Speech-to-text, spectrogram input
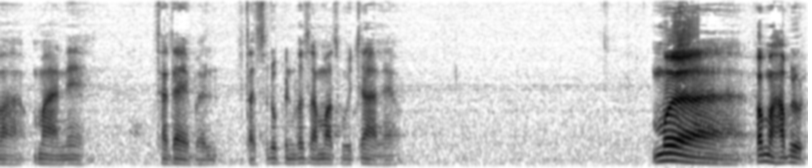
มามาแน่ ถ้าได้ตัดสรุปเป็นพระสัมมาสัมพุทธเจ้าแล้ว เมื่อพระมหาบุรุษ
